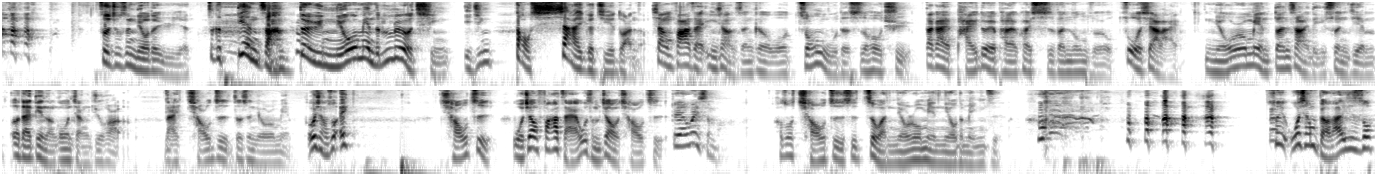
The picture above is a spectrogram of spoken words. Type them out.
这就是牛的语言。这个店长对于牛肉面的热情已经到下一个阶段了。像发仔印象很深刻，我中午的时候去，大概排队排了快十分钟左右，坐下来，牛肉面端上来的一瞬间，二代店长跟我讲一句话了：“来，乔治，这是牛肉面。”我想说，哎，乔治，我叫发仔啊，为什么叫我乔治？对啊，为什么？他说：“乔治是这碗牛肉面牛的名字。” 所以我想表达的意思是说，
